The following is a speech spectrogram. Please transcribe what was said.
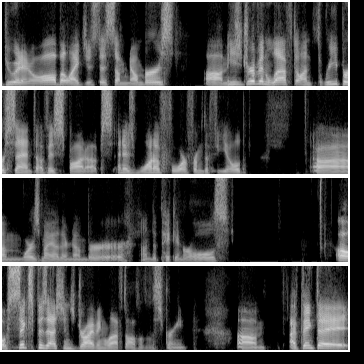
do it at all, but like just as some numbers, um, he's driven left on 3% of his spot ups and is one of four from the field. Um, where's my other number on the pick and rolls? Oh, six possessions driving left off of the screen. Um, I think that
